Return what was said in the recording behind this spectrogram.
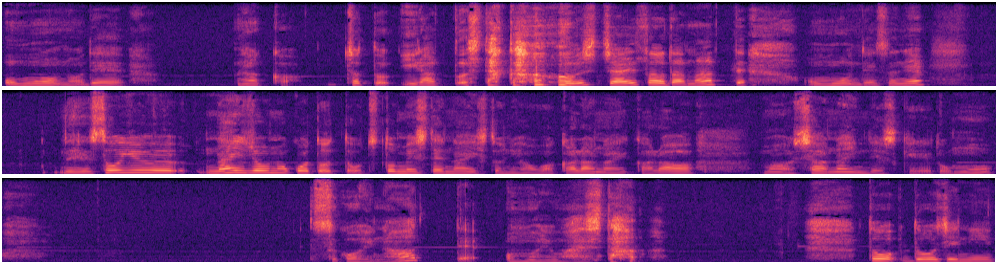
思うのでなんかちょっとイラッとした顔をしちゃいそうだなって思うんですね。でそういう内情のことってお勤めしてない人にはわからないからまあしゃあないんですけれどもすごいなって思いました。と同時に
